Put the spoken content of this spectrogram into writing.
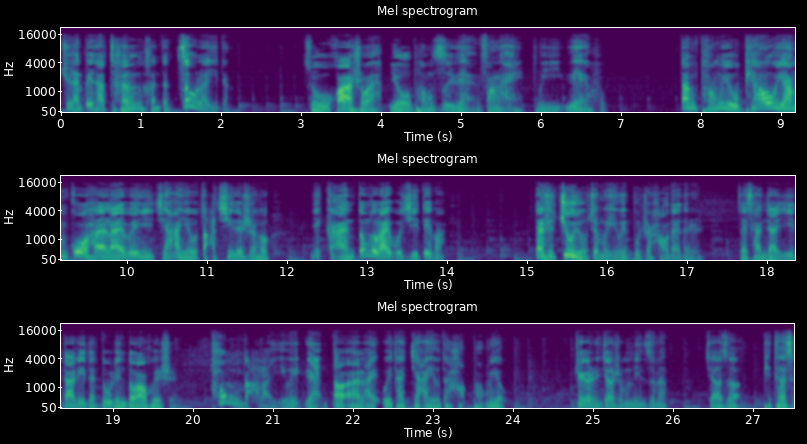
居然被他狠狠地揍了一顿。俗话说啊，有朋自远方来，不亦乐乎？当朋友漂洋过海来为你加油打气的时候，你感动都来不及，对吧？但是就有这么一位不知好歹的人，在参加意大利的都灵冬奥会时。痛打了一位远道而来为他加油的好朋友，这个人叫什么名字呢？叫做皮特森，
